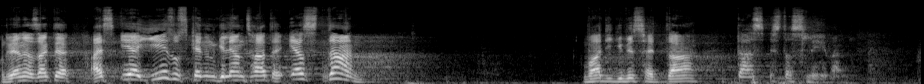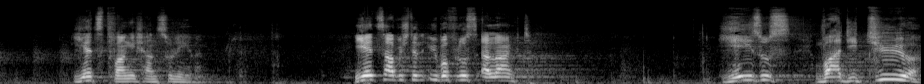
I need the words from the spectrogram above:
Und Werner sagte, als er Jesus kennengelernt hatte, erst dann war die Gewissheit da, das ist das Leben. Jetzt fange ich an zu leben. Jetzt habe ich den Überfluss erlangt. Jesus war die Tür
